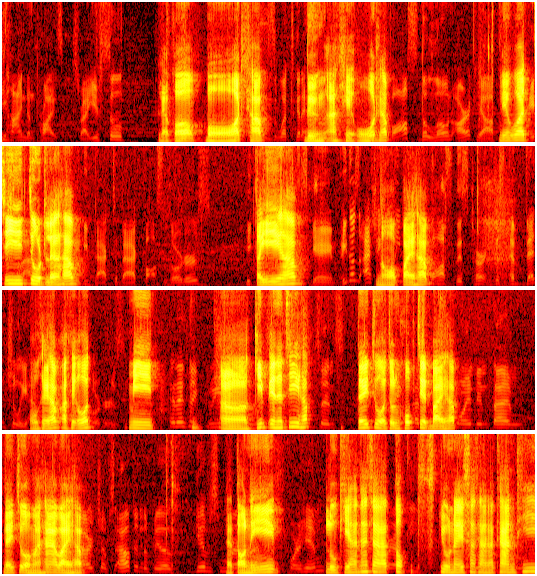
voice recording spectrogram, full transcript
behind on prizes, right? You're still แล้วก็บอสครับ this is what's gonna ดึง happen. อาเคโอสครับ Boss the lone Archeops เรียกว่า maybe จี้ last จุดเลยครับ maybe back-to-back boss's orders. He ตี can ครับ win this game. He doesn't actually น็อก need ไป to ครับ boss this turn. He just eventually โอ has เคครับ to อาเค boss โอส orders. มี And I think เอ่อ Rian, กิฟต์เอเนจีครับ since ได้จั่วจนครบ 7 ใบครับ point in time, ได้จั่วมา 5 ใบครับ Archops out in the field gives แต่ตอนนี้ลูเกียน่าจะตกอยู่ในสถานการณ์ที่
